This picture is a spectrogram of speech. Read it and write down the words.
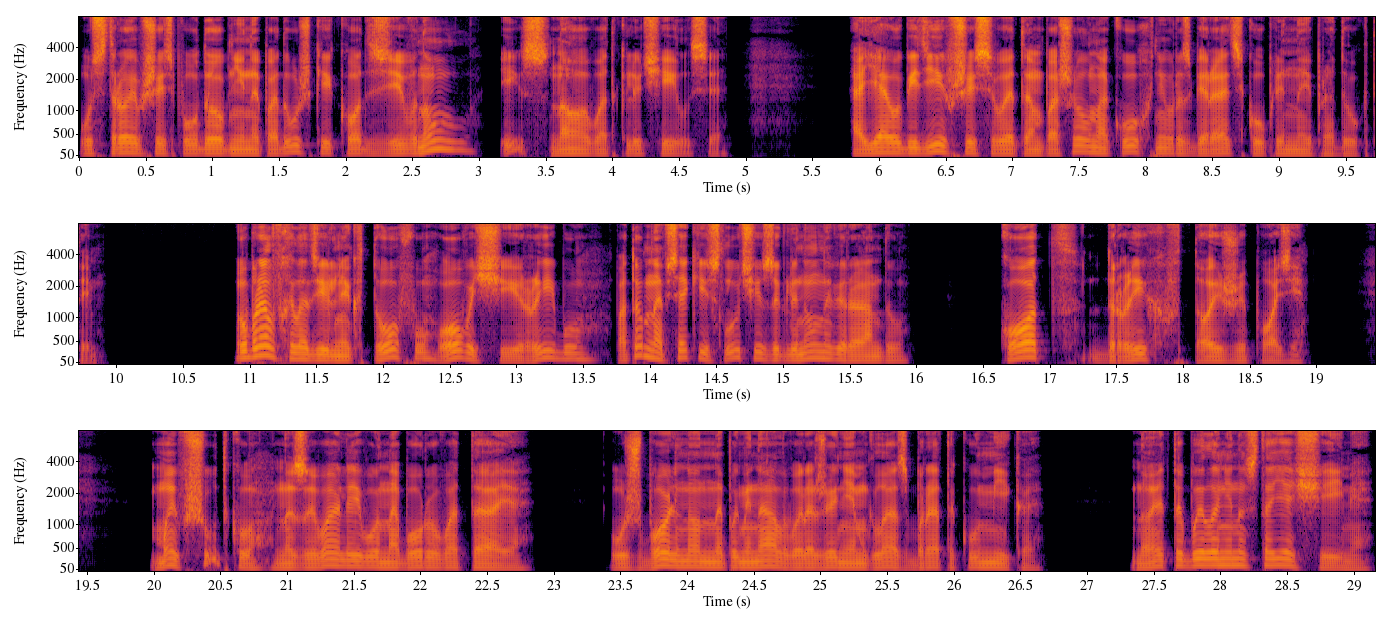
Устроившись поудобнее на подушке, кот зевнул и снова отключился. А я, убедившись в этом, пошел на кухню разбирать купленные продукты. Убрал в холодильник тофу, овощи и рыбу, потом на всякий случай заглянул на веранду. Кот дрых в той же позе. Мы в шутку называли его набору ватая. Уж больно он напоминал выражением глаз брата Кумика. Но это было не настоящее имя.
